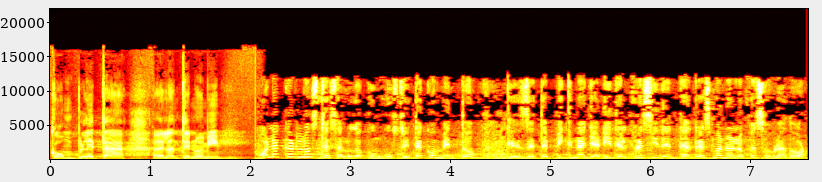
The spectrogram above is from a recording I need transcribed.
completa. Adelante, Noemí. Hola, Carlos, te saludo con gusto y te comento que desde Tepic Nayarit el presidente Andrés Manuel López Obrador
